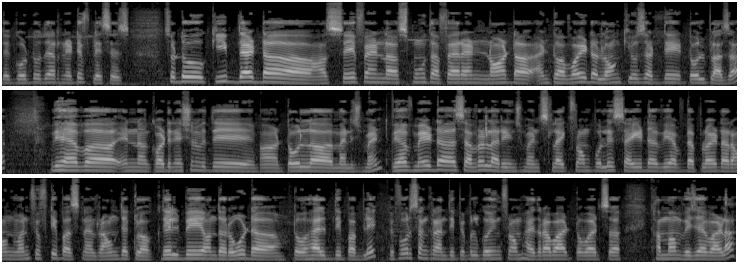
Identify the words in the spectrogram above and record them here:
they go to their native places. So to keep that uh, safe and smooth affair and not and to avoid long queues at the toll plaza we have in coordination with the toll management we have made several arrangements. Like from police side we have deployed around 150 personnel round the clock. They'll be on the road to help the public. Before Sankranti people going from Hyderabad towards uh, Khammam Vijayawada.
